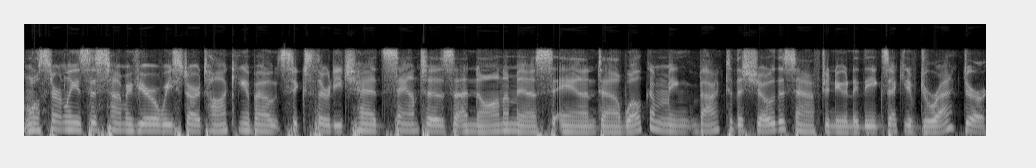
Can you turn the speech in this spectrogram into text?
Well, certainly it's this time of year we start talking about 6:30 Ched Santa's Anonymous and uh, welcoming back to the show this afternoon the executive director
